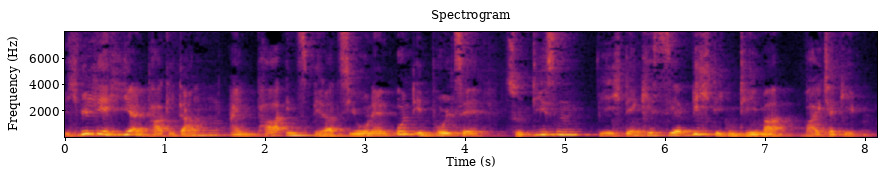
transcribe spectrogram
Ich will dir hier ein paar Gedanken, ein paar Inspirationen und Impulse zu diesem, wie ich denke, sehr wichtigen Thema weitergeben.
